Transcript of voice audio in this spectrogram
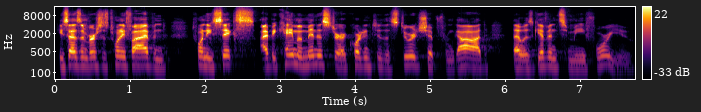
He says in verses 25 and 26 I became a minister according to the stewardship from God that was given to me for you,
